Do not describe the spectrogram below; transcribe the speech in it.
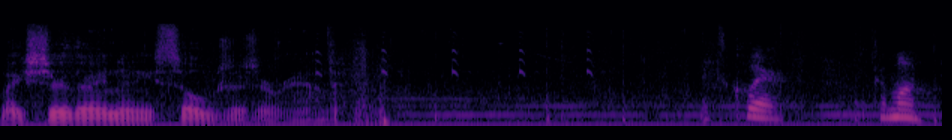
Make sure there ain't any soldiers around. It's clear. Come on.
